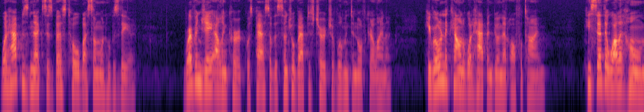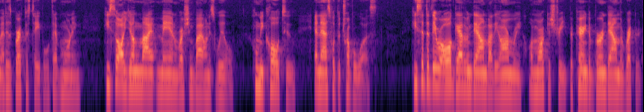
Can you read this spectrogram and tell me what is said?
What happens next is best told by someone who was there. Reverend J. Allen Kirk was pastor of the Central Baptist Church of Wilmington, North Carolina. He wrote an account of what happened during that awful time. He said that while at home at his breakfast table that morning, he saw a young man rushing by on his wheel, whom he called to and asked what the trouble was. He said that they were all gathering down by the armory on Market Street, preparing to burn down the record.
